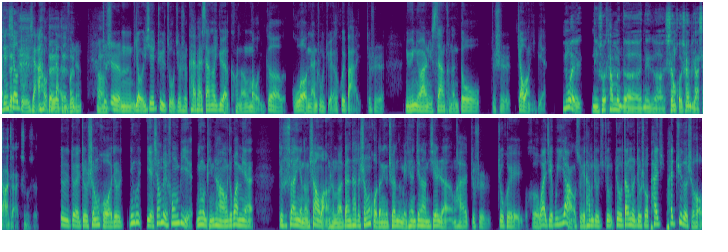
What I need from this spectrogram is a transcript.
先消毒一下啊，我先打个方针，就是嗯，有一些剧组就是开拍三个月，可能某一个古偶男主角会把就是女一、女二、女三可能都就是交往一遍。因为你说他们的那个生活圈比较狭窄，是不是？对对对，就是生活就是因为也相对封闭，因为平常就外面就是虽然也能上网什么，但是他的生活的那个圈子，每天见到那些人，还就是就会和外界不一样，所以他们就就就当着就说拍拍剧的时候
